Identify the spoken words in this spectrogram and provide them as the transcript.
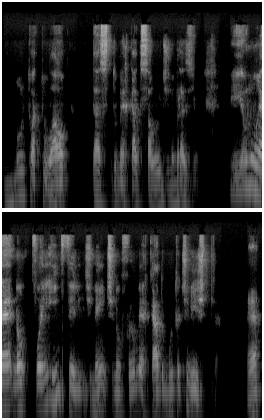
muito atual das, do mercado de saúde no Brasil. E eu não é, não foi infelizmente não foi um mercado muito otimista, né?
